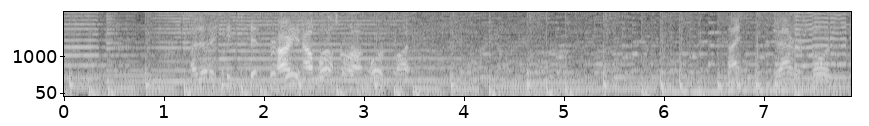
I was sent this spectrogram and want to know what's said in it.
I know, it did for All right, me as Cowboys, well. roll out. More fun. Alright, driver forward.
